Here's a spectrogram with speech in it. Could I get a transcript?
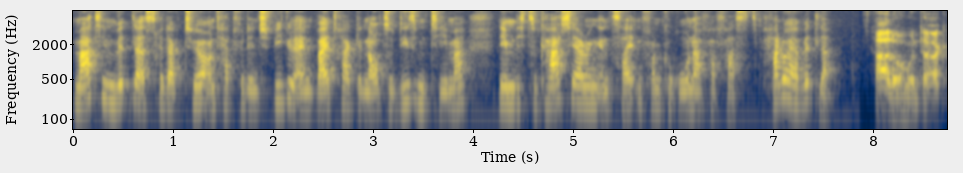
Martin Wittler ist Redakteur und hat für den Spiegel einen Beitrag genau zu diesem Thema, nämlich zu Carsharing in Zeiten von Corona verfasst. Hallo, Herr Wittler. Hallo, guten Tag.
